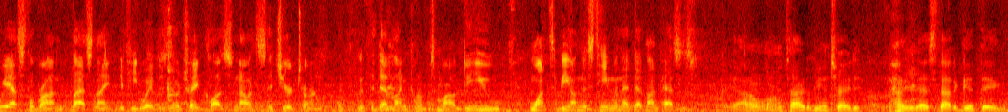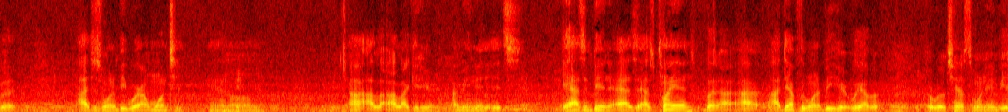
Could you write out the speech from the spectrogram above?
We asked LeBron last night if he'd waive his no trade clause. So now it's it's your turn with, with, the deadline coming up tomorrow. Do you want to be on this team when that deadline passes? Yeah, I don't. I'm tired of being traded. That's not a good thing, but I just want to be where I want to, and um, I, I, I, like it here. I mean, it, it's it hasn't been as as planned, but I, I, I definitely want to be here. We have a, a real chance to win the NBA.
